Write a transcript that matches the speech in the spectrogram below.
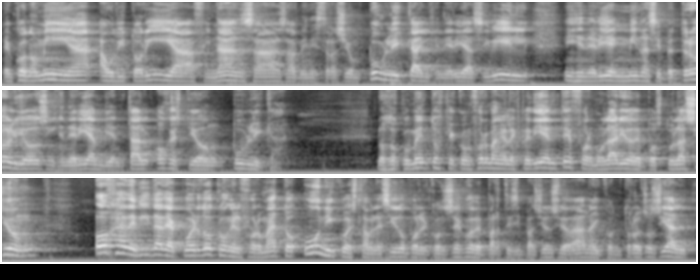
economía, auditoría, finanzas, administración pública, ingeniería civil, ingeniería en minas y petróleos, ingeniería ambiental o gestión pública. Los documentos que conforman el expediente, formulario de postulación, Hoja de vida de acuerdo con el formato único establecido por el Consejo de Participación Ciudadana y Control Social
